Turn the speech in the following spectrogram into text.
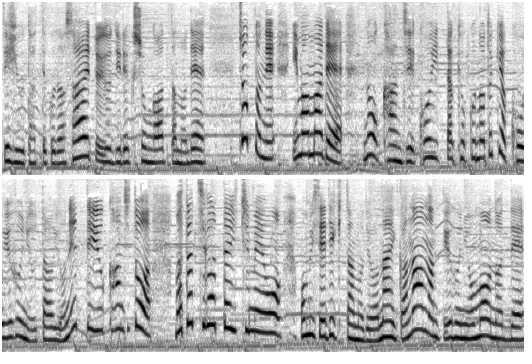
ぜひ歌ってくださいというディレクションがあったのでちょっとね今までの感じこういった曲の時はこういう風に歌うよねっていう感じとはまた違った一面をお見せできたのではないかななんていう風に思うので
